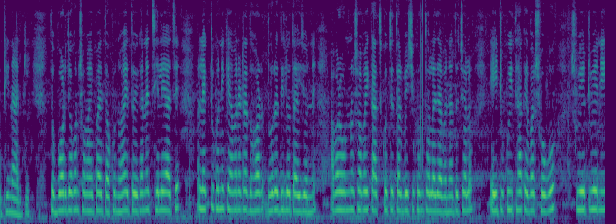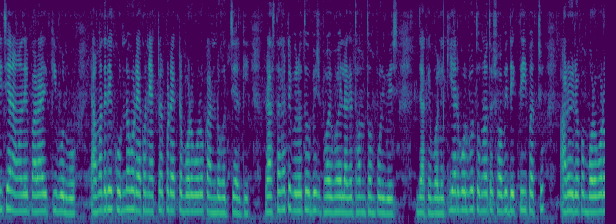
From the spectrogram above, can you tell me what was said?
উঠি না আর কি। তো বর যখন সময় পায় তখন হয়। তো এখানে ছেলে আছে, বলে একটুখানি ক্যামেরাটা ধর, ধরে দিল তাই জন্যে। আবার অন্য সবাই কাজ করছে, তো আর বেশিক্ষণ তোলা যাবে না। তো চলো, এইটুকুই থাক, এবার শোবো শুয়ে টুয়ে নিয়েছি আর আমাদের পাড়ায় কি বলব? আমাদের এই কন্যাগড়ে এখন একটার পর একটা বড় বড় কাণ্ড হচ্ছে আর কি। রাস্তাঘাটে বেরোতেও বেশ ভয় ভয় লাগে থমথম পরিবেশ, যাকে বলে। কি আর বলব, তোমরা তো সবই দেখতেই পাচ্ছ, আরও এরকম বড় বড়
